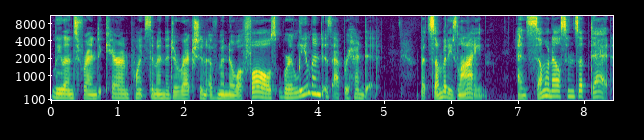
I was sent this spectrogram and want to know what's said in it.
Leland's friend Karen points them in the direction of Manoa Falls, where Leland is apprehended. But somebody's lying, and someone else ends up dead.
